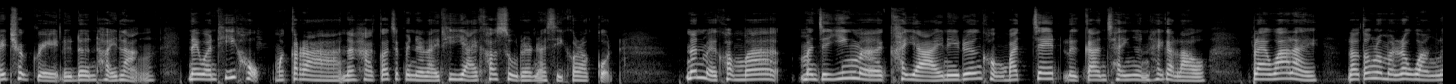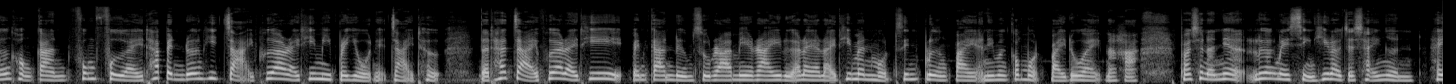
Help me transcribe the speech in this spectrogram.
retrograde หรือเดินถอยหลัง ในวันที่ 6 มกรานะคะ ก็จะเป็นอะไรที่ย้ายเข้าสู่เรือนราศีกรกฎ นั่นหมายความว่ามันจะยิ่งมาขยายในเรื่องของบัตเจตหรือการใช้เงินให้กับเรา แปลว่าอะไร เราต้องระมัดระวังเรื่องของการฟุ่มเฟือย ถ้าเป็นเรื่องที่จ่ายเพื่ออะไรที่มีประโยชน์เนี่ยจ่ายเถอะ แต่ถ้าจ่ายเพื่ออะไรที่เป็นการดื่มสุราเมรัยหรืออะไรอะไรที่มันหมดสิ้นเปลืองไป อันนี้มันก็หมดไปด้วยนะคะ เพราะฉะนั้นเนี่ยเลือกในสิ่งที่เราจะใช้เงินให้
